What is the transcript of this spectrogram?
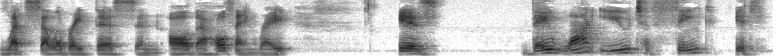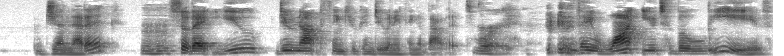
let's celebrate this and all that whole thing, right? Is they want you to think it's genetic mm-hmm. so that you do not think you can do anything about it. Right. they want you to believe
